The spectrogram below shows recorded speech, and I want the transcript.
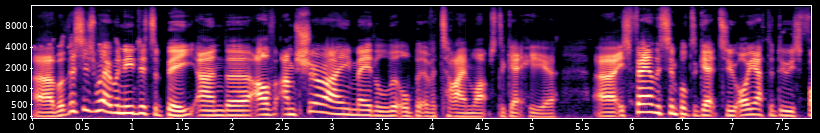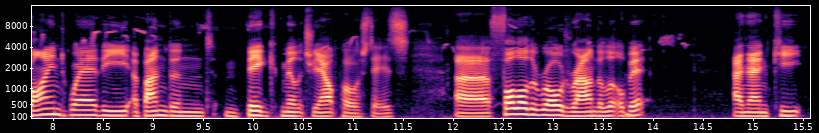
Uh, but this is where we needed to be, and uh, i am sure I made a little bit of a time lapse to get here. Uh, it's fairly simple to get to. All you have to do is find where the abandoned big military outpost is, follow the road round a little bit, and then keep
